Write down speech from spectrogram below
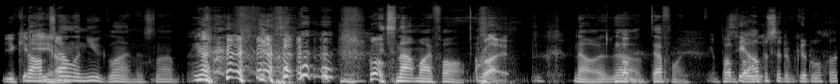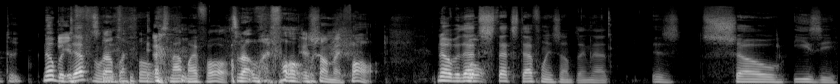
you can't No, I'm you know. telling you, Glenn. It's not. it's not my fault. right No, no, definitely. but, It's the but opposite of Good Will Hunting. No, but It's definitely, not my fault. it's not my fault. It's not my fault. it's not my fault No, but that's that's definitely something that is so easy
